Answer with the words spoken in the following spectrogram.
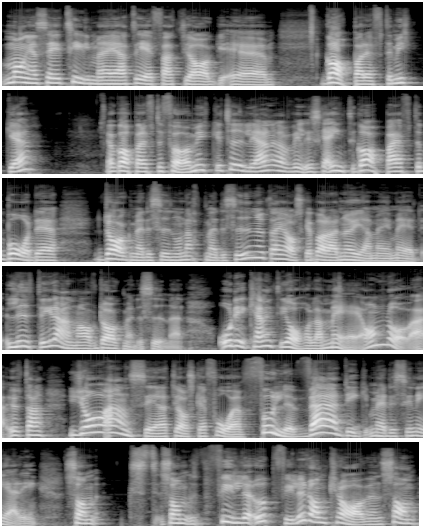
många säger till mig att det är för att jag eh, gapar efter mycket. Jag gapar efter för mycket tydligen. Jag vill, ska inte gapa efter både dagmedicin och nattmedicin utan jag ska bara nöja mig med lite grann av dagmedicinen. Och det kan inte jag hålla med om då va, utan jag anser att jag ska få en fullvärdig medicinering som som fyller, uppfyller de kraven som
